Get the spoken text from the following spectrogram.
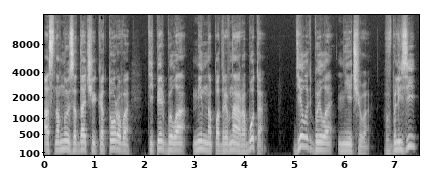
основной задачей которого теперь была минно-подрывная работа, делать было нечего. Вблизи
